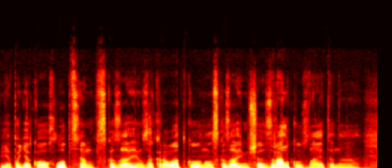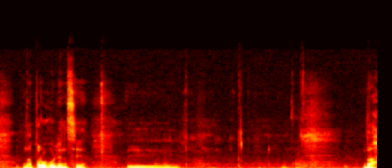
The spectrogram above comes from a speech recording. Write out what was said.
Я подякував хлопцям, сказав їм за кроватку, ну, сказав їм ще зранку, знаєте, на, на прогулянці. І... Да.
